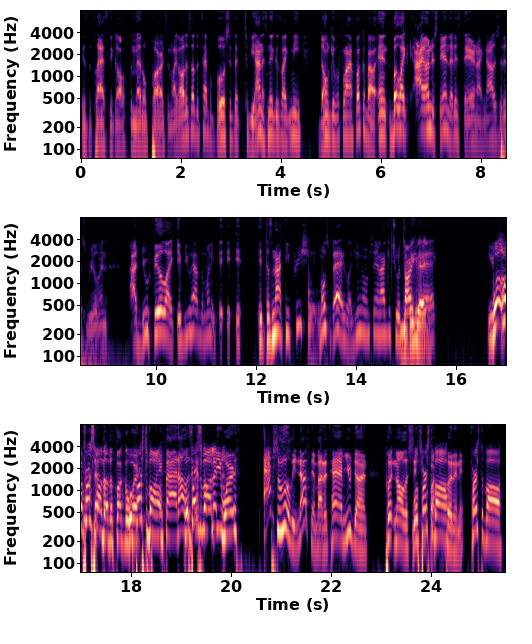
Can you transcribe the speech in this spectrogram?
is the plastic off the metal parts and like all this other type of bullshit that, to be honest, niggas like me don't give a flying fuck about. And but like I understand that it's there and I acknowledge that it's real and I do feel like if you have the money, it it. it it does not depreciate. Most bags, like you know what I'm saying, I get you a Target bag. bag. You Well- know, well, first of all, the- motherfucker well, first of all- twenty five dollars. well, first it's of all, let- be worth absolutely nothing by the time you're done putting all the shit well, first of all, put in it. first of all,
